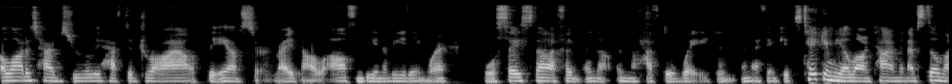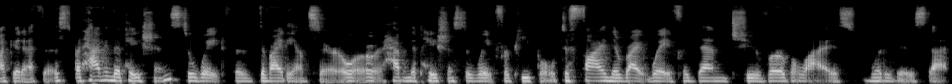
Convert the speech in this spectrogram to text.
a lot of times you really have to draw out the answer, right? I'll often be in a meeting where will say stuff and, and, and they'll have to wait. And, and I think it's taken me a long time and I'm still not good at this, but having the patience to wait for the right answer or, or having the patience to wait for people to find the right way for them to verbalize what it is that,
